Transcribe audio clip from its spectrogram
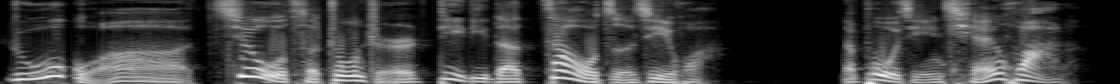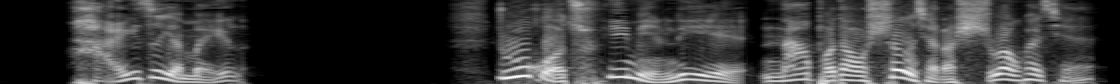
如果就此终止弟弟的造子计划，那不仅钱花了，孩子也没了。如果崔敏丽拿不到剩下的十万块钱，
